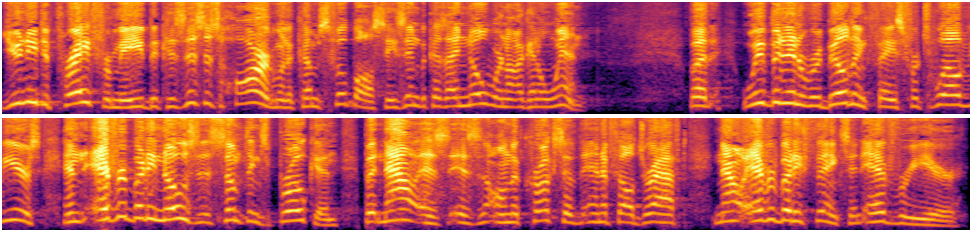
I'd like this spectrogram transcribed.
You need to pray for me because this is hard when it comes football season because I know we're not going to win. But we've been in a rebuilding phase for 12 years, and everybody knows that something's broken. But now, as, as on the crux of the NFL draft, now everybody thinks, and every year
